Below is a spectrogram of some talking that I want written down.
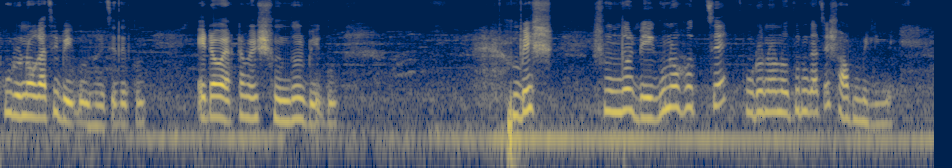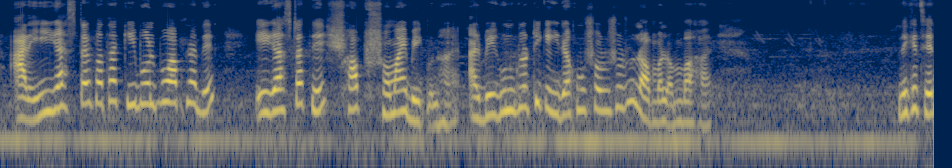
পুরনো গাছে বেগুন হয়েছে, দেখুন। এটাও একটা বেশ সুন্দর বেগুন। বেশ সুন্দর বেগুনও হচ্ছে, পুরনো নতুন গাছে সব মিলিয়ে। আর এই গাছটার কথা কি বলব আপনাদের? এই গাছটাতে সব সময় বেগুন হয়। আর বেগুনগুলো ঠিক এই রকম সরু সরু, লম্বা লম্বা হয়। দেখেছেন?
